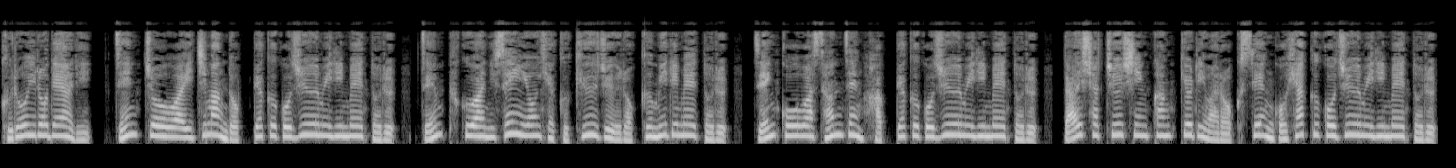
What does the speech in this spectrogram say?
黒色であり、全長は 1650mm、全幅は 2496mm、全高は 3850mm、台車中心間距離は 6550mm、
